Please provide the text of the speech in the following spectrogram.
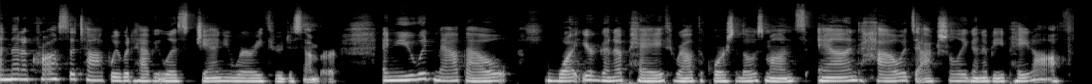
and then across the top, we would have you list January through December. And you would map out what you're going to pay throughout the course of those months and how it's actually going to be paid off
